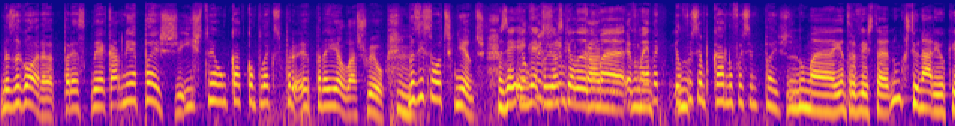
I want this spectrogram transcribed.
Mas agora, parece que nem é carne nem é peixe. Isto é um bocado complexo para, para ele, acho eu. Uhum. Mas isso são outros 500. Mas é, é curioso que ele, carne, numa, é numa... É ele foi sempre carne, não foi sempre peixe. Numa entrevista, num questionário que,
